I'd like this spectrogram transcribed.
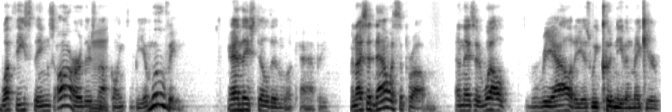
what these things are. There's Hmm. not going to be a movie. And they still didn't look happy. And I said, "Now what's the problem?" And they said, "Well, reality is we couldn't even make your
